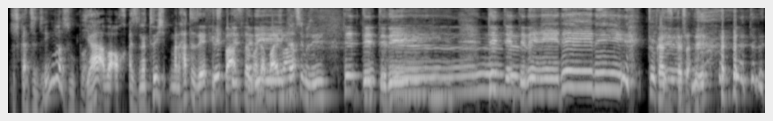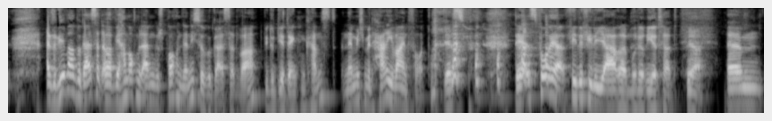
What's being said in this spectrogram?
Das ganze Ding war super. Ja, aber auch, also natürlich, man hatte sehr viel Spaß, wenn man dabei war. Kannst du? Du kannst es besser. Also wir waren begeistert, aber wir haben auch mit einem gesprochen, der nicht so begeistert war, wie du dir denken kannst, nämlich mit Harry Weinfurt, der es, der es vorher viele, viele Jahre moderiert hat. Ja. Ähm,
